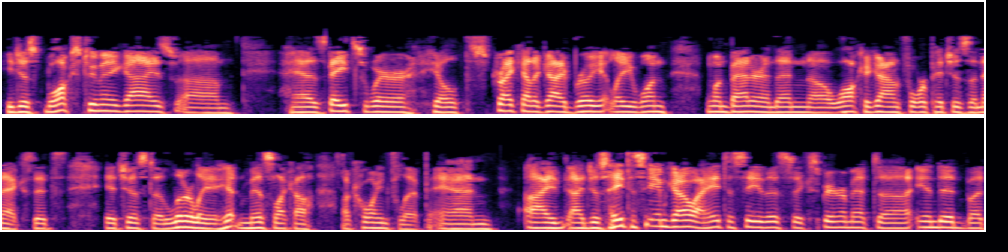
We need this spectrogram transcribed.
he just walks too many guys. Um, has baits where he'll strike out a guy brilliantly one one batter and then uh, walk a guy on four pitches the next. It's it's just a, literally a hit and miss like a a coin flip and. I I just hate to see him go. I hate to see this experiment uh, ended, but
